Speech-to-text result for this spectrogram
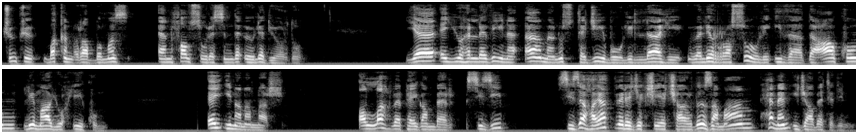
Çünkü bakın Rabbimiz Enfal suresinde öyle diyordu. Ya eyyühellezine amenu stecibu lillahi ve lirrasuli izâ da'akum lima yuhyikum. Ey inananlar! Allah ve peygamber sizi size hayat verecek şeye çağırdığı zaman hemen icabet edin.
